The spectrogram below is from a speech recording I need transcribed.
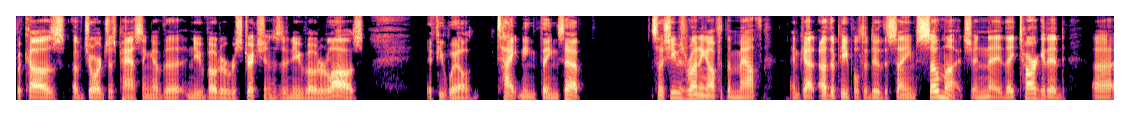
because of Georgia's passing of the new voter restrictions, the new voter laws, if you will tightening things up. So she was running off at the mouth and got other people to do the same so much. And they, they targeted uh,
